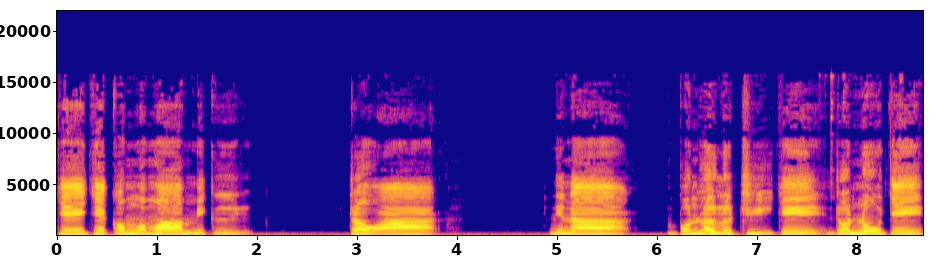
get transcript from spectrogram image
chè chè có mùa mò mì cứ trâu à nên là bốn lợn lợn chỉ chè rô nu chè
